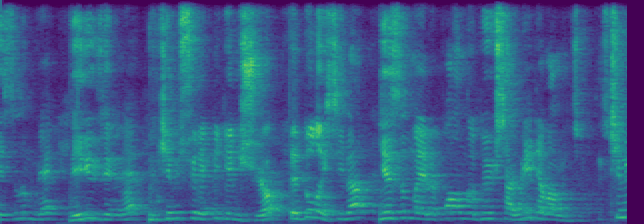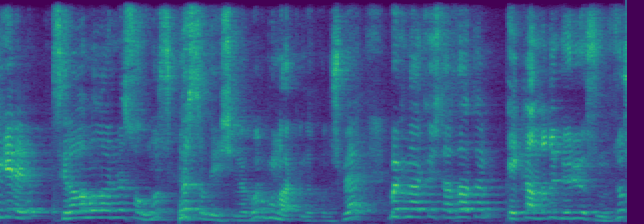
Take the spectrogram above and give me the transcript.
yazılım ve veri üzerine ülkemiz sürekli gelişiyor. Ve dolayısıyla yazılmaya ve puanları da yükselmeye devam edecektir. Şimdi gelelim sıralamalar nasıl olur, nasıl değişimler olur bunun hakkında konuşmaya. Bakın arkadaşlar zaten ekranda da görüyorsunuzdur.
